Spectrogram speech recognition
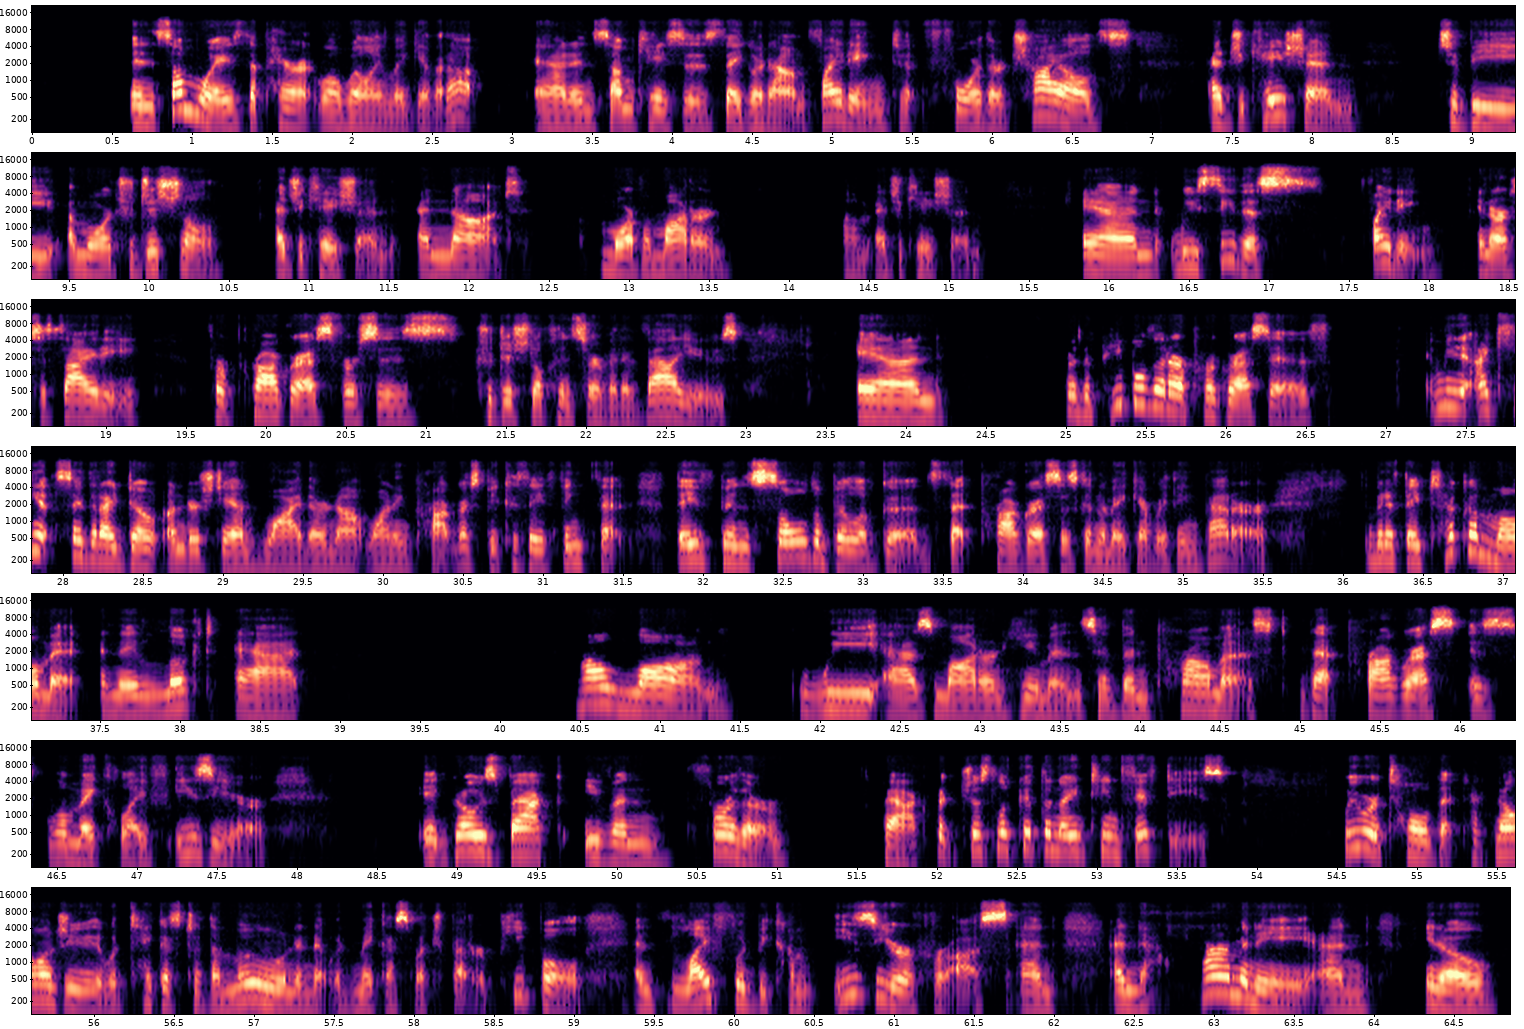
in some ways the parent will willingly give it up and in some cases they go down fighting to, for their child's education to be a more traditional education and not more of a modern um, education and we see this fighting in our society for progress versus traditional conservative values and for the people that are progressive I mean, I can't say that I don't understand why they're not wanting progress because they think that they've been sold a bill of goods that progress is going to make everything better. But if they took a moment and they looked at how long we as modern humans have been promised that progress is will make life easier. It goes back even further back, but just look at the 1950s we were told that technology would take us to the moon and it would make us much better people and life would become easier for us and and harmony and you know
